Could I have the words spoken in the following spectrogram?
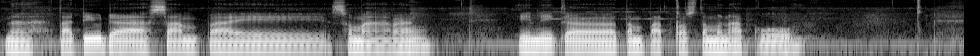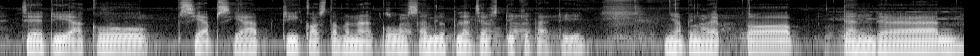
Nah, tadi udah sampai Semarang. Ini ke tempat kos temen aku. Jadi aku siap-siap di kos temen aku sambil belajar sedikit tadi. Nyiapin laptop, dandan.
